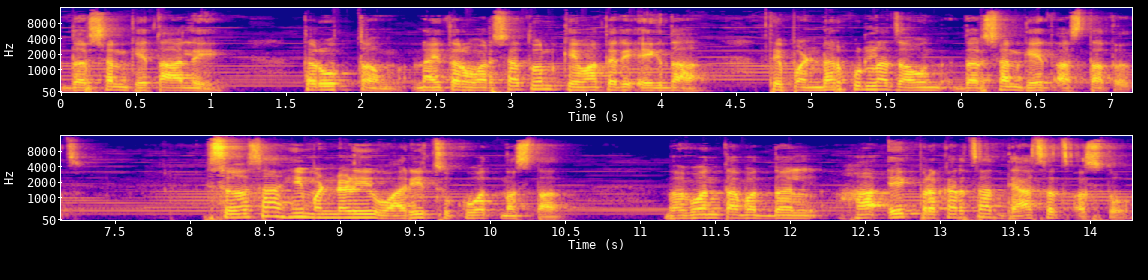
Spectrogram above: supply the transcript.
दर्शन घेता आले. तर उत्तम. नाहीतर वर्षातून केव्हा तरी एकदा ते पंढरपूरला जाऊन दर्शन घेत असतातच. सहसा ही मंडळी वारी चुकवत नसतात. भगवंताबद्दल हा एक प्रकारचा ध्यासच असतो.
